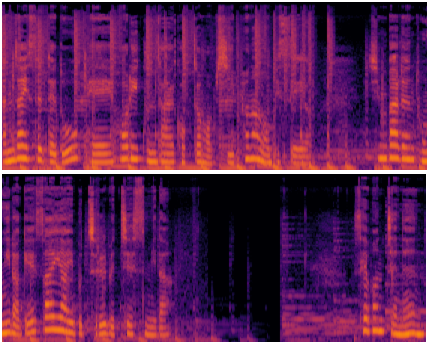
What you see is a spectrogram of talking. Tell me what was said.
앉아있을 때도 배, 허리 군살 걱정 없이 편한 원피스예요. 신발은 동일하게 사이아이 부츠를 매치했습니다. 세 번째는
